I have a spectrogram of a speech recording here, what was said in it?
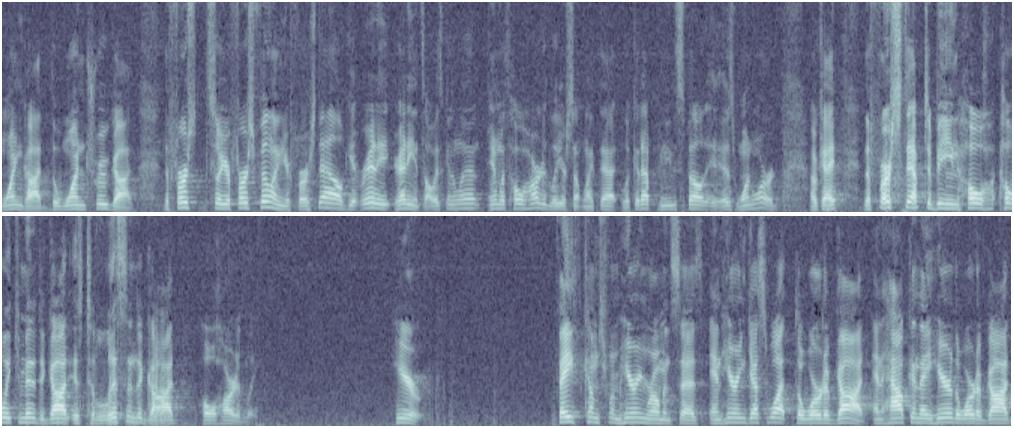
one God, the one true God. The first, so your first filling, your first L, get ready, ready. It's always going to end with wholeheartedly or something like that. Look it up if you need to spell it. It is one word. Okay. The first step to being whole, wholly committed to God is to listen to God wholeheartedly. Hear Faith comes from hearing, Romans says, and hearing, guess what? The Word of God. And how can they hear the Word of God,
